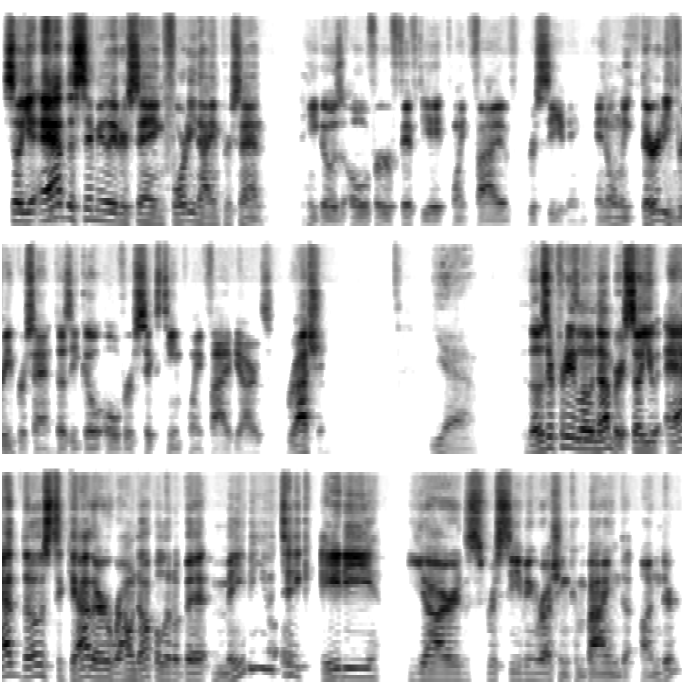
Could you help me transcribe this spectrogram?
so you add the simulator saying 49% he goes over 58.5 receiving and only 33% mm-hmm. percent mm hmm does he go over 16.5 yards rushing. Yeah. Those are pretty low numbers. So you add those together round up a little bit maybe you take 80 yards receiving rushing combined under.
